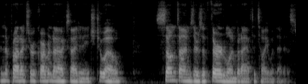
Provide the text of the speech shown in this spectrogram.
and the products are carbon dioxide and H2O. Sometimes there's a third one, but I have to tell you what that is.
